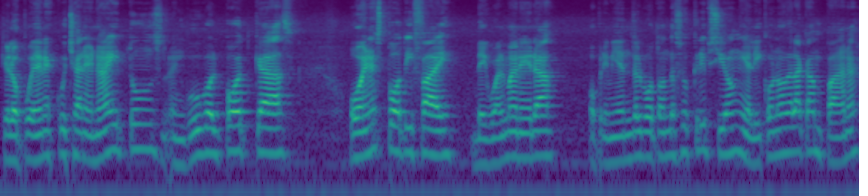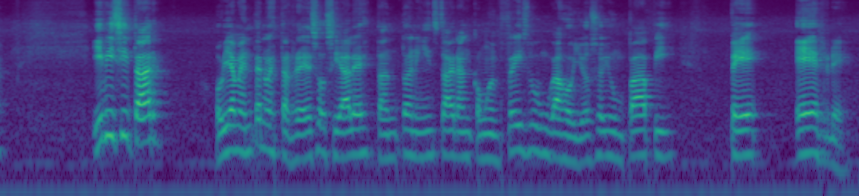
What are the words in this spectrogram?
que lo pueden escuchar en iTunes, en Google Podcast o en Spotify. De igual manera, oprimiendo el botón de suscripción y el icono de la campana. Y visitar, obviamente, nuestras redes sociales, tanto en Instagram como en Facebook, bajo Yo Soy un Papi PR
